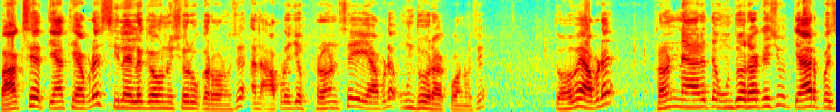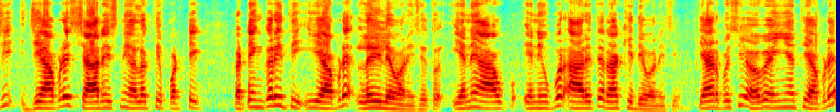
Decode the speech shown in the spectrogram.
ભાગ છે, ત્યાંથી આપણે સિલાઈ લગાવવાનું શરૂ કરવાનું છે અને આપણો જે ફ્રન્ટ છે, એ આપણે ઊંધો રાખવાનો છે. તો હવે આપણે ફ્રન્ટને આ રીતે ઊંધો રાખીશું, ત્યાર પછી જે આપણે ચાર ઇંચની અલગથી પટ્ટી કટિંગ કરી હતી એ આપણે લઈ લેવાની છે. તો એને આ એની ઉપર આ રીતે રાખી દેવાની છે. ત્યાર પછી હવે અહીંયાથી આપણે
